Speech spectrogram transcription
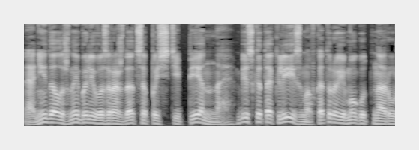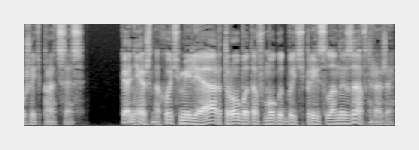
Они должны были возрождаться постепенно, без катаклизмов, которые могут нарушить процесс. Конечно, хоть миллиард роботов могут быть присланы завтра же.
